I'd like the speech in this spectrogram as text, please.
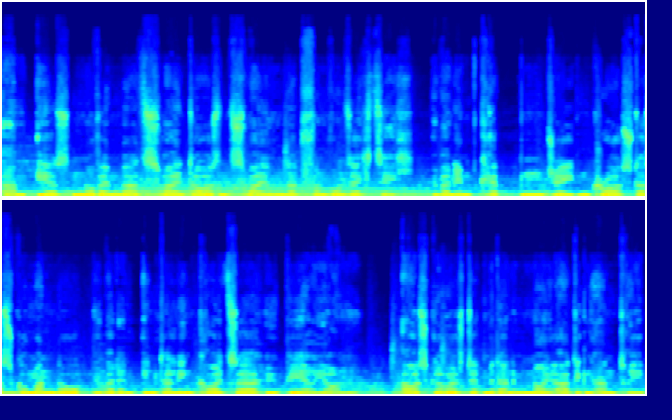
Am 1. November 2265 übernimmt Captain Jaden Cross das Kommando über den Interlink-Kreuzer Hyperion. Ausgerüstet mit einem neuartigen Antrieb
